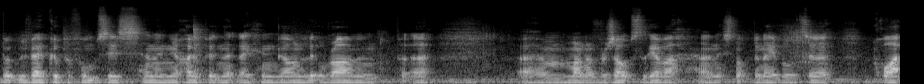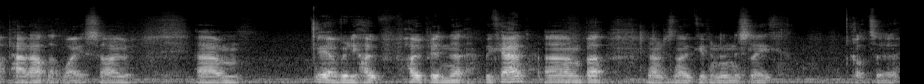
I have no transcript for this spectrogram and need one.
but we've had good performances, and then you're hoping that they can go on a little run and put a um, run of results together, and it's not been able to quite pan out that way. So, um, yeah, really hope hoping that we can, um, but you know, there's no giving in this league. Got to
